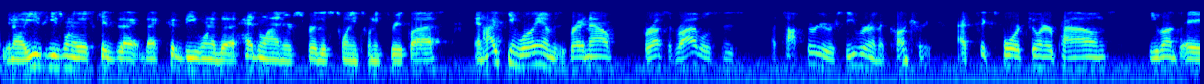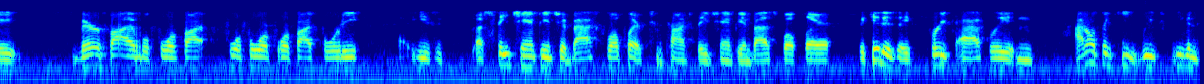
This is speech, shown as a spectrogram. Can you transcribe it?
you know, he's he's one of those kids that that could be one of the headliners for this 2023 class. And Hykeem Williams right now for us at Rivals is a top three receiver in the country at 6'4", 200 pounds. He runs a verifiable 4'5", 4'4", 4'5", 40. He's a state championship basketball player, two-time state champion basketball player. The kid is a freak athlete, and I don't think he we've even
